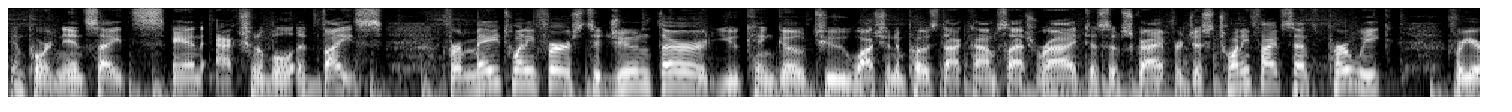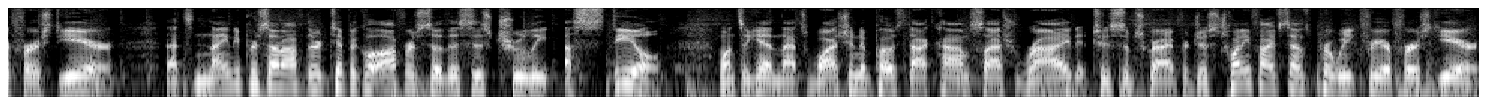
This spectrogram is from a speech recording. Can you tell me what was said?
important insights, and actionable advice. From May 21st to June 3rd, you can go to washingtonpost.com/ride to subscribe for just 25 cents per week week for your first year. That's 90% off their typical offer, so this is truly a steal. Once again, that's washingtonpost.com slash ride to subscribe for just 25 cents per week for your first year.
